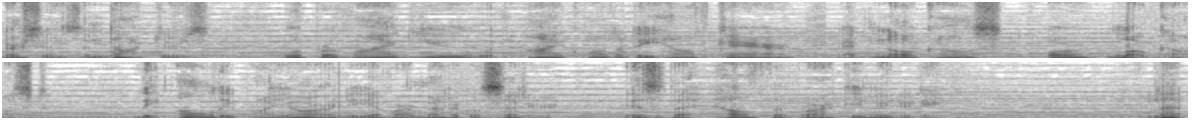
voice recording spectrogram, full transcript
nurses, and doctors will provide you with high quality health care at no cost or low cost. The only priority of our medical center is the health of our community. Let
